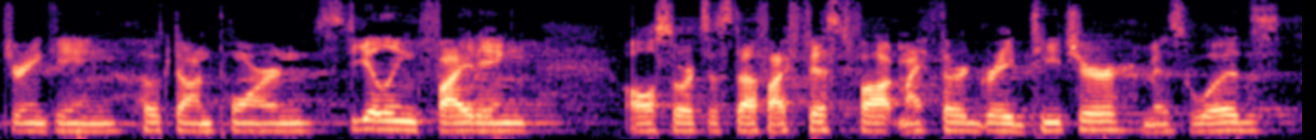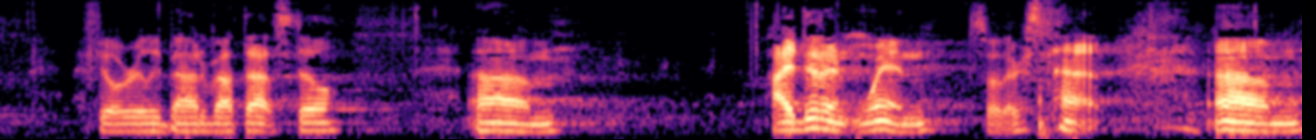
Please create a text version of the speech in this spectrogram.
drinking, hooked on porn, stealing, fighting, all sorts of stuff. I fist fought my third grade teacher, Miss Woods. I feel really bad about that still. Um, I didn't win, so there's that. Um,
